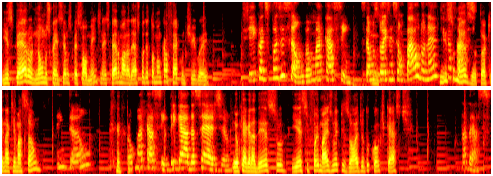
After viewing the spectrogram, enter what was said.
E espero, não nos conhecemos pessoalmente, né? Espero uma hora dessa poder tomar um café contigo aí. Fico à disposição, vamos marcar sim. Estamos hum. dois em São Paulo, né? Fica Isso fácil. mesmo, estou aqui na aclimação. Então, vamos marcar sim. Obrigada, Sérgio. Eu que agradeço, e esse foi mais um episódio do CoachCast. Um abraço.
